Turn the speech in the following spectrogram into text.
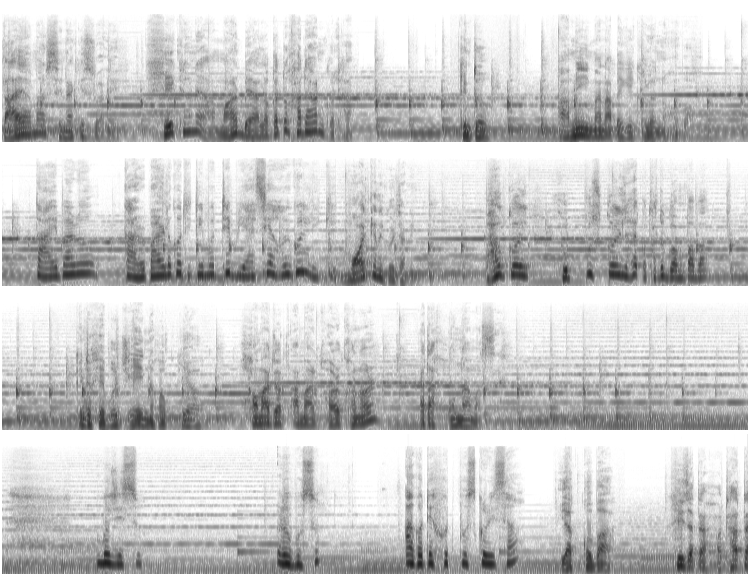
তাই আমাৰ চিনাকি ছোৱালী। সেইকাৰণে আমাৰ বেয়া লগাটো সাধাৰণ কথা। কিন্তু আমি ইমান আৱেগিক হ'লে নহ'ব। তাই বাৰু কাৰোবাৰ লগত ইতিমধ্যে বিয়া চিয়া হৈ গ'ল নেকি? মই কেনেকৈ জানিম? ভালকৈ সোধ পোছ কৰিলেহে কথাটো গম পাবা। কিন্তু সেইবোৰ যিয়েই নহওক কিয় সমাজত আমাৰ ঘৰখনৰ এটা সুনাম আছে। বুজিছোঁ। ৰ'বচোন আগতে সোধ পোছ কৰি চাওঁ। ইয়াক ক'বা সি যাতে হঠাতে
